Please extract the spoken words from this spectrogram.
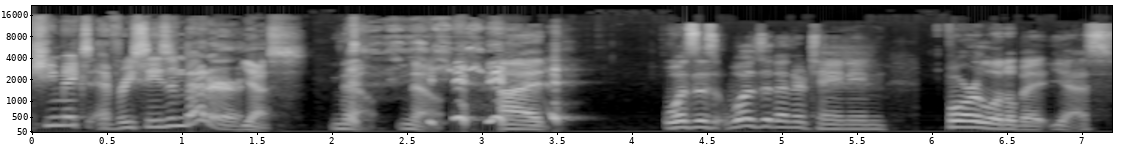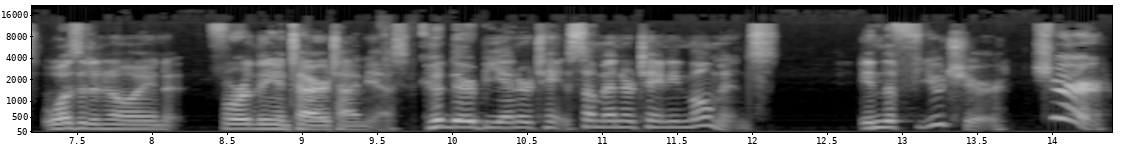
she makes every season better. yes. No, no. uh, was this was it entertaining for a little bit? Yes. Was it annoying for the entire time? Yes. Could there be entertain some entertaining moments in the future? Sure.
